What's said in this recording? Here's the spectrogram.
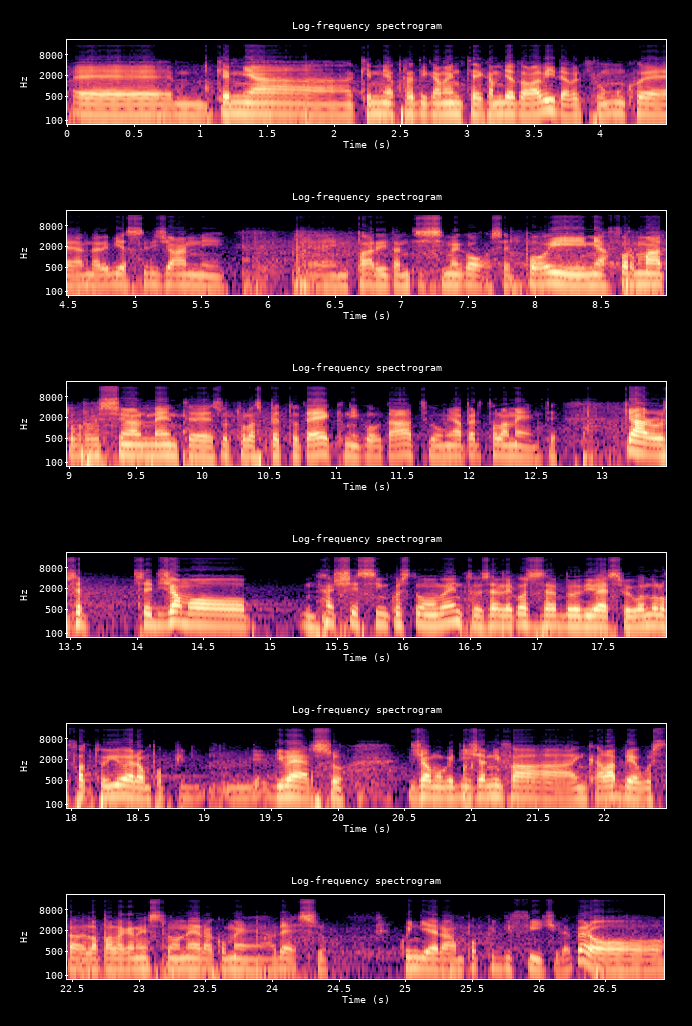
eh, che, mi ha, che, mi ha, praticamente cambiato la vita perché comunque andare via a 16 anni eh, impari tantissime cose. Poi mi ha formato professionalmente sotto l'aspetto tecnico, tattico, mi ha aperto la mente. Chiaro, se, se diciamo nascessi in questo momento le cose sarebbero diverse, perché quando l'ho fatto io era un po' più diverso, diciamo che dieci anni fa in Calabria questa, la pallacanestro non era come adesso, quindi era un po' più difficile, però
